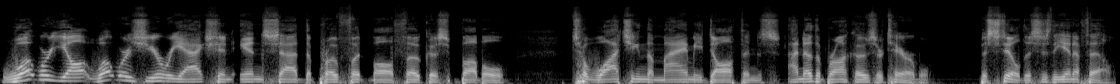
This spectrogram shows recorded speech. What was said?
What were y'all? What was your reaction inside the Pro Football Focus bubble to watching the Miami Dolphins? I know the Broncos are terrible, but still, this is the NFL.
